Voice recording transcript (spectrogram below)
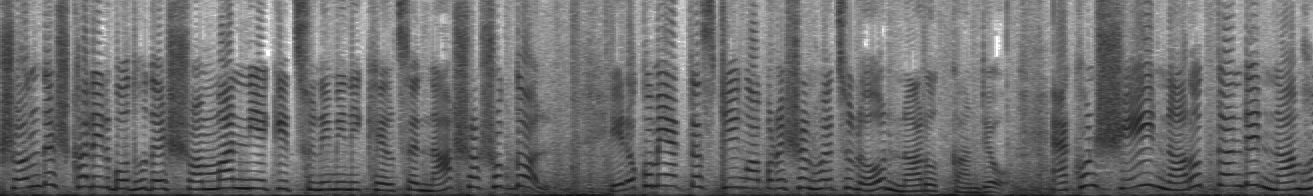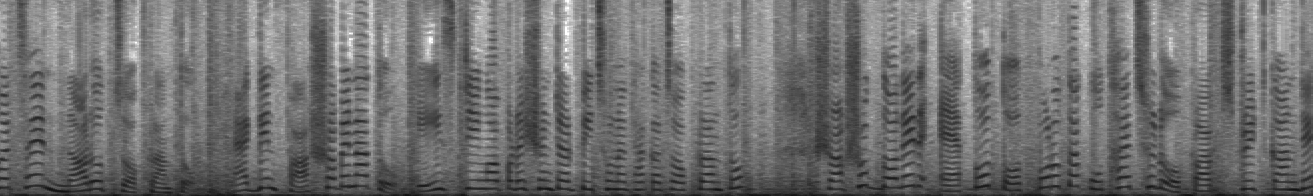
সন্দেশখালীর বধূদের সম্মান নিয়ে কি ছিনিমিনি খেলছে না শাসক দল? এরকমই একটা স্টিং অপারেশন হয়েছিল নারদ কাণ্ডেও। এখন সেই নারদ কাণ্ডের নাম হয়েছে নারদ চক্রান্ত। একদিন ফাঁস হবে না তো? এই স্টিং অপারেশনটার পিছনে থাকা চক্রান্ত? শাসক দলের এত তৎপরতা কোথায় ছিল পার্ক স্ট্রিট কাণ্ডে?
